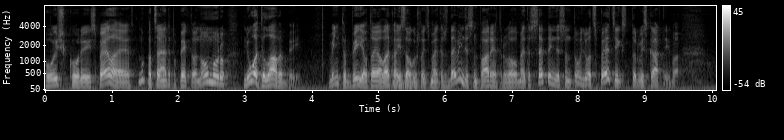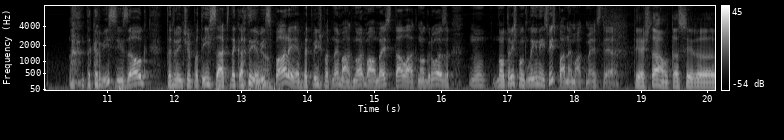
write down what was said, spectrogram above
puiši, kuri spēlēja nu, pa centru, pa piekto numuru. Ļoti labi bija. Viņi tur bija jau tajā laikā izauguši līdz 1,90 m, pārējie tur vēl 1,70 m. Nu, ļoti spēcīgs, tur viss kārtībā. tā kā visi izaug, tad viņš ir pat īsāks nekā tie visi pārējie. Bet viņš pat nemāķi normāli mest tālāk no groza, nu, no trīs punktu līnijas vispār nemāķi mest. Jā. Tieši tā, un tas ir, uh,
